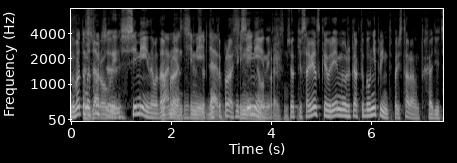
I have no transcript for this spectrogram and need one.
ну, в этом здоровый суть семейного да, момент. праздника. Семей... Да, это праздник семейный. Все-таки в советское время уже как-то было не принято по ресторанам ходить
